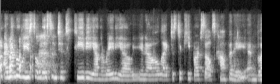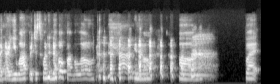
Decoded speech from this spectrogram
i remember we used to listen to tv on the radio you know like just to keep ourselves company and like yeah. are you up i just want to know if i'm alone yeah. you know um, but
